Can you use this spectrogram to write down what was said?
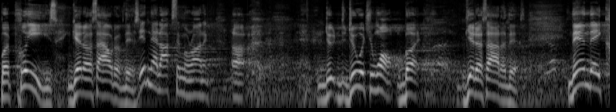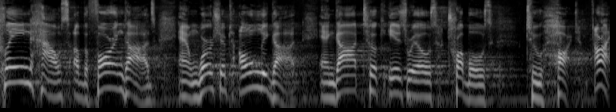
but please get us out of this. Isn't that oxymoronic? Uh, do, do what you want, but get us out of this. Then they cleaned house of the foreign gods and worshiped only God, and God took Israel's troubles to heart. All right.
